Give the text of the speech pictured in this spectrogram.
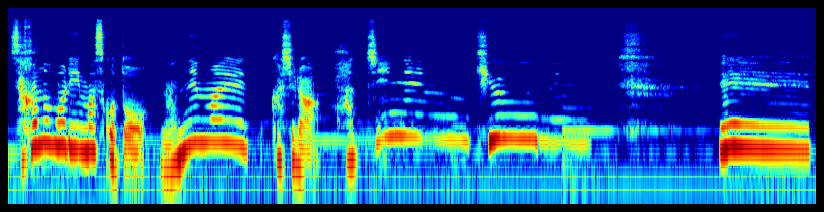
遡りますこと、何年前かしら ?8 年、9年、えーっ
